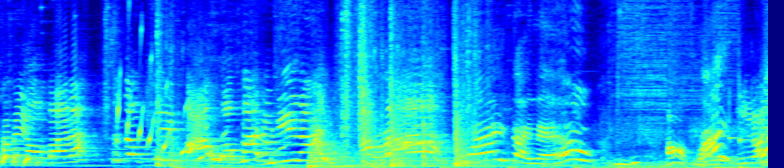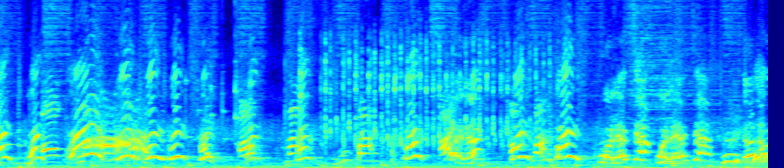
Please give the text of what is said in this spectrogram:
ถ้าไม่ออกมานะฉันเอาขี้ฝาหัวมาเดี๋ยวนี้เลยออกมาว้ายตายแล้ว ออกมานี่เลยออกมาออกมาป้าตายแล้วไปไปกลัวแล้วจ้าหัวแล้วจ้าเออเอา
